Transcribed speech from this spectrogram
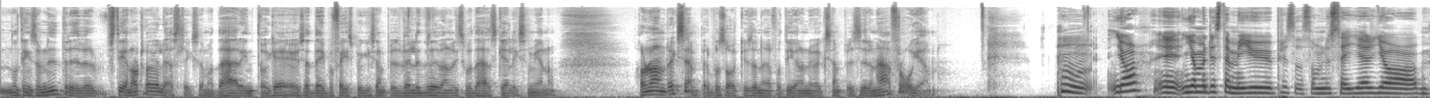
någonting som ni driver, stenhårt har jag läst liksom att det här är inte okej. Jag har ju sett dig på Facebook exempelvis, väldigt drivande liksom att det här ska liksom igenom. Har du några andra exempel på saker som ni har fått igenom nu exempelvis i den här frågan? Ja, eh, ja men det stämmer ju precis som du säger. Jag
